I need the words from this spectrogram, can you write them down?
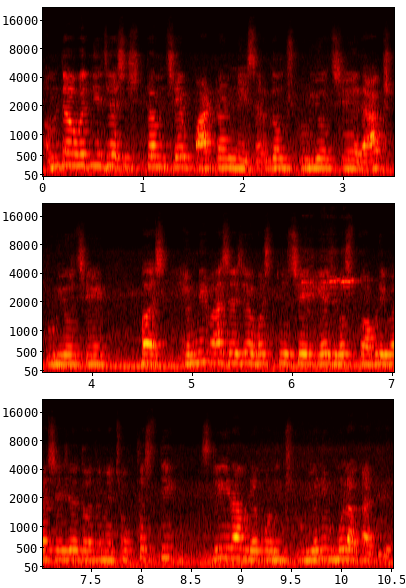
અમદાવાદની જે સિસ્ટમ છે, પાટણની સરગમ સ્ટુડિયો છે, રાગ સ્ટુડિયો છે, બસ એમની પાસે જે વસ્તુ છે, એ જ વસ્તુ આપણી પાસે છે, તો તમે ચોક્કસથી શ્રીરામ રેકોર્ડિંગ સ્ટુડિયોની મુલાકાત લો.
